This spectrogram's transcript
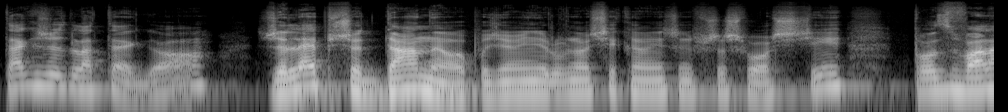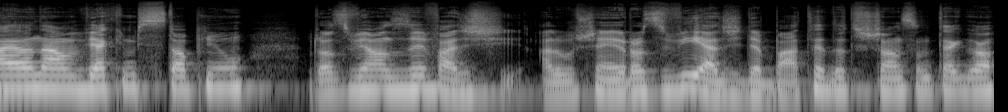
także dlatego, że lepsze dane o poziomie nierówności ekonomicznych w przeszłości pozwalają nam w jakimś stopniu rozwiązywać, albo przynajmniej rozwijać debatę dotyczącą tego,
